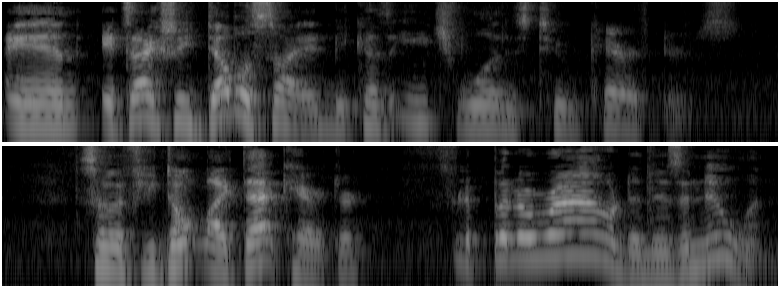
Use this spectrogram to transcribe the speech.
And it's actually double sided because each one is two characters. So if you don't like that character, flip it around and there's a new one.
